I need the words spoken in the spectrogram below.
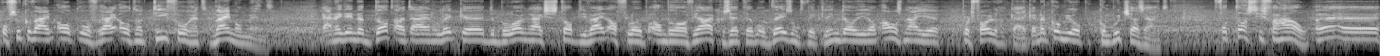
Of zoeken wij een alcoholvrij alternatief voor het wijnmoment? Ja, en ik denk dat dat uiteindelijk eh, de belangrijkste stap die wij de afgelopen anderhalf jaar gezet hebben op deze ontwikkeling. Dat je dan anders naar je portfolio gaat kijken. En dan kom je op kombucha's uit. Fantastisch verhaal. Hè? Eh,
